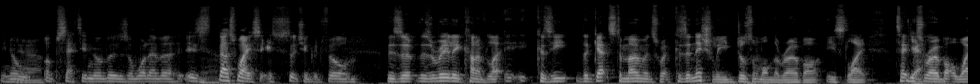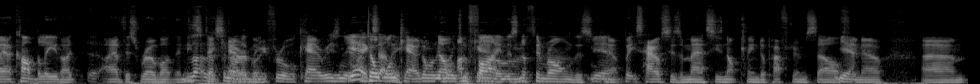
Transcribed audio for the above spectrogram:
you know, Yeah. upsetting others or whatever? It's that's why it's, it's such a good film. There's a there's a really kind of like because he there gets to moments where because initially he doesn't want the robot. He's like, take this robot away. I can't believe I I have this robot that needs That, to that's take care an of me. allegory for all care, isn't it? Yeah, I don't want care. I don't want to no, I'm a care fine. There's nothing wrong. There's you know, but his house is a mess. He's not cleaned up after himself. Yeah. You know, um,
